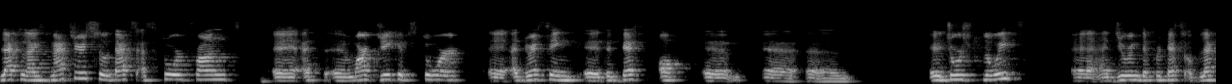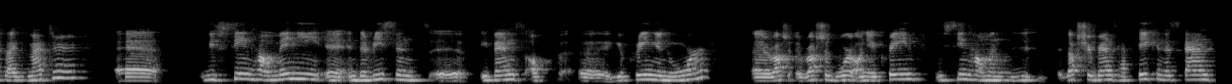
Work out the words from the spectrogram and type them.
Black Lives Matter. So that's a storefront uh, at uh, Marc Jacobs store uh, addressing uh, the death of um, uh, um George Floyd Uh, uh, during the protests of Black Lives Matter. Uh, we've seen how many in the recent events of Ukrainian war uh, Russia, Russia's war on Ukraine. We've seen how many luxury brands have taken a stand.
